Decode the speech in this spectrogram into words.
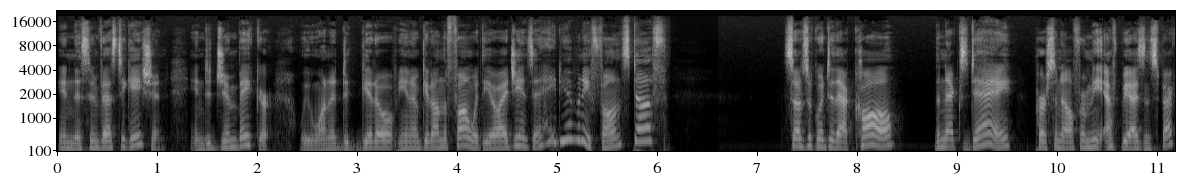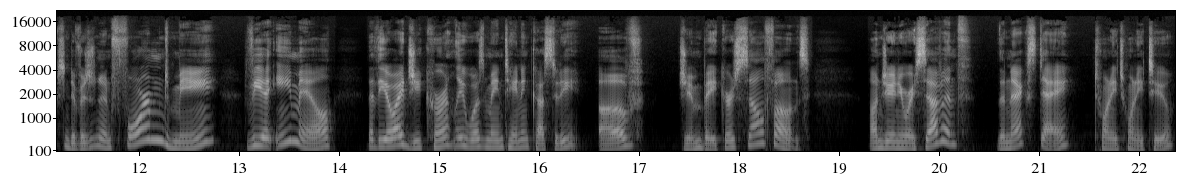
In this investigation into Jim Baker, we wanted to get you know, get on the phone with the OIG and say, "Hey, do you have any phone stuff?" Subsequent to that call, the next day, personnel from the FBI's Inspection Division informed me via email that the OIG currently was maintaining custody of Jim Baker's cell phones. On January 7th, the next day, 2022,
